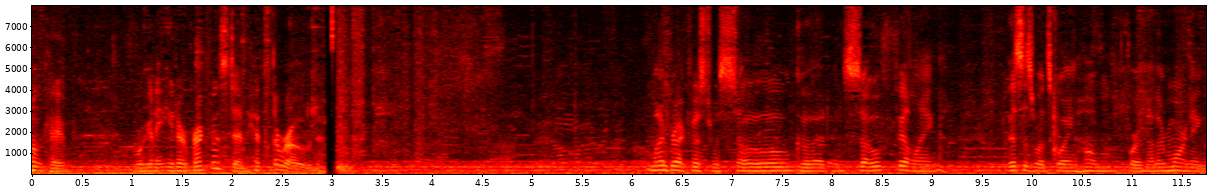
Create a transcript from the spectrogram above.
Okay, we're gonna eat our breakfast and hit the road. My breakfast was so good and so filling. This is what's going home for another morning.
